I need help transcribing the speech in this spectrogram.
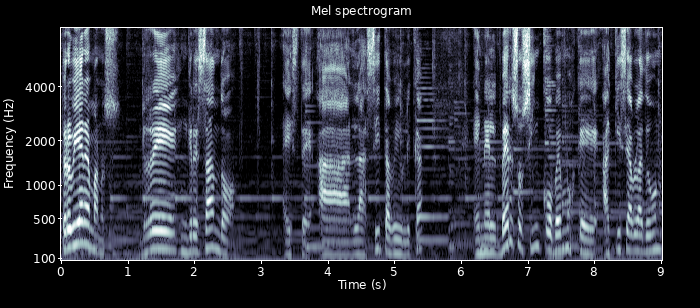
Pero bien, hermanos, regresando este, a la cita bíblica, en el verso 5 vemos que aquí se habla de un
